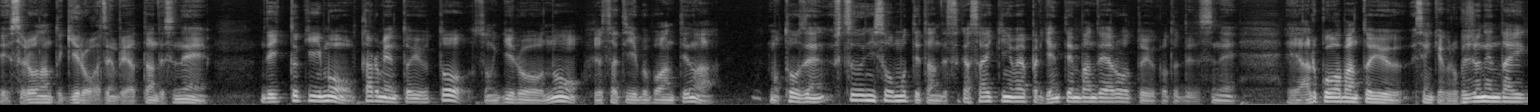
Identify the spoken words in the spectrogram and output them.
えそれをなんとギローが全部やったんですね。で一時もうカルメンというとそのギローのレサティーブ版っていうのはもう当然普通にそう思ってたんですが最近はやっぱり原点版でやろうということでですねアルコア版という1960年代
